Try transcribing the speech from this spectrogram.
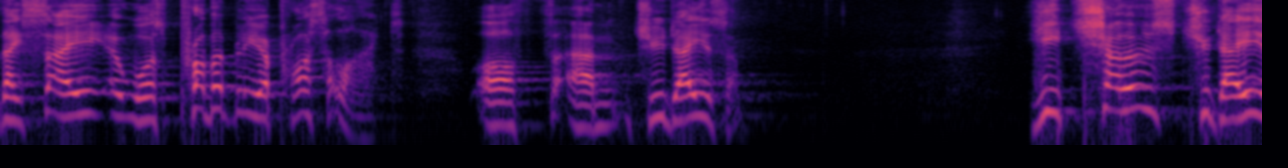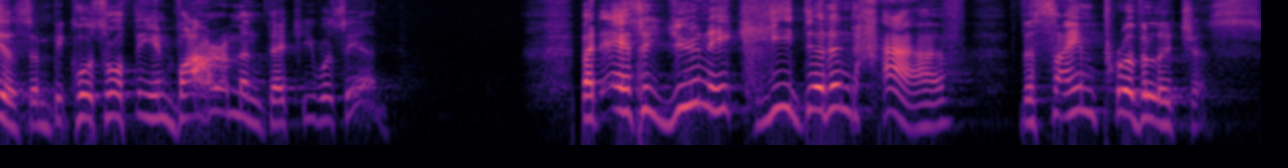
they say, was probably a proselyte of um, Judaism. He chose Judaism because of the environment that he was in. But as a eunuch, he didn't have the same privileges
